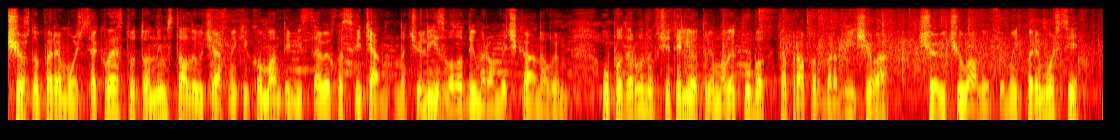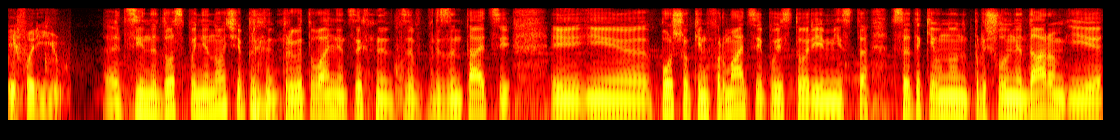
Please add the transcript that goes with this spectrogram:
Що ж до переможця квесту, то ним стали учасники команди місцевих освітян на чолі з Володимиром Вичкановим. У подарунок вчителі отримали кубок та прапор Бердичева. Що відчували у цю мить переможці ейфорію. Е, ці недоспані ночі при приготуванні цих презентацій і, і пошук інформації по історії міста, все-таки воно пройшло недаром, і е,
